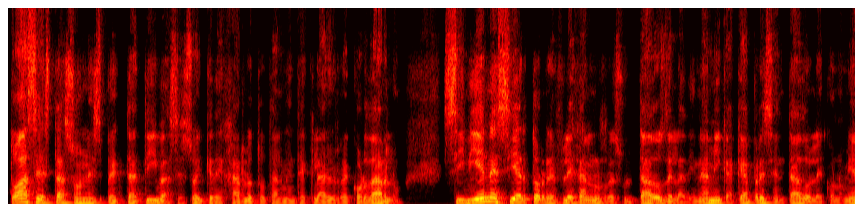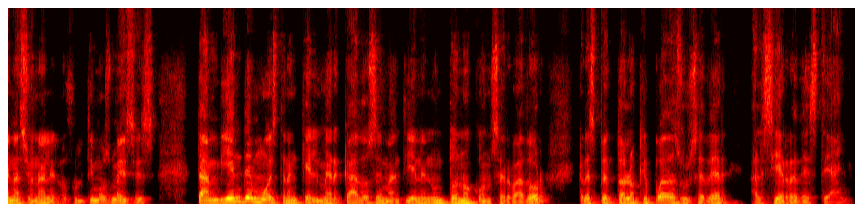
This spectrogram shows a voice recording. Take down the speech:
Todas estas son expectativas, eso hay que dejarlo totalmente claro y recordarlo. Si bien es cierto, reflejan los resultados de la dinámica que ha presentado la economía nacional en los últimos meses, también demuestran que el mercado se mantiene en un tono conservador respecto a lo que pueda suceder al cierre de este año.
